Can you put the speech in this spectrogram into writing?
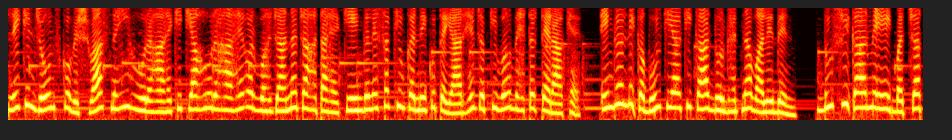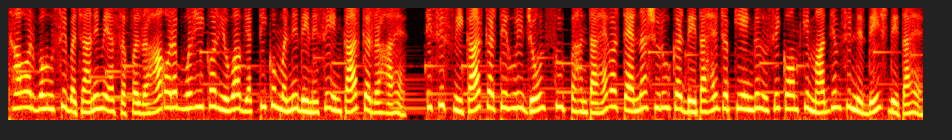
लेकिन जोन्स को विश्वास नहीं हो रहा है कि क्या हो रहा है और वह जानना चाहता है कि एंगल ऐसा क्यों करने को तैयार है जबकि वह बेहतर तैराक है। एंगल ने कबूल किया कि कार दुर्घटना वाले दिन, दूसरी कार में एक बच्चा था और वह उसे बचाने में असफल रहा और अब वह एक और युवा व्यक्ति को मरने देने से इनकार कर रहा है। इसे स्वीकार करते हुए जोन्स सूट पहनता है और तैरना शुरू कर देता है जबकि एंगल उसे कॉम्प के माध्यम से निर्देश देता है।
